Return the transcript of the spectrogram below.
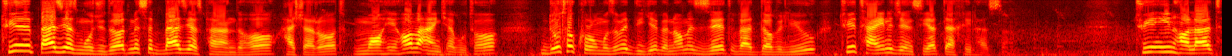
توی بعضی از موجودات مثل بعضی از پرنده ها، حشرات، ماهی ها و انکبوت ها دو تا کروموزوم دیگه به نام Z و W توی تعیین جنسیت دخیل هستن. توی این حالت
